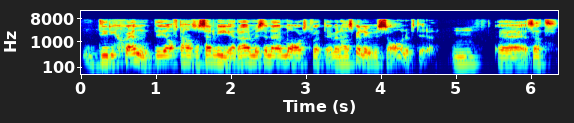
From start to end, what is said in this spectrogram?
dirigent. Det är ofta han som serverar med sina magiska fötter. Men han spelar i USA nu för tiden. Mm. Eh, så att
